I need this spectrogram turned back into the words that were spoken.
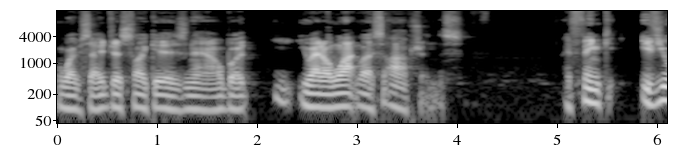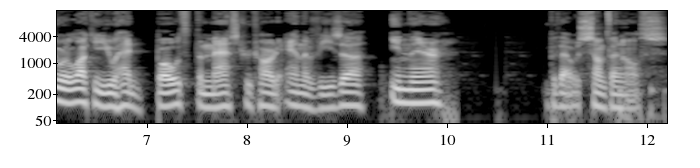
the website, just like it is now, but you had a lot less options. I think if you were lucky, you had both the MasterCard and the Visa in there, but that was something else.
